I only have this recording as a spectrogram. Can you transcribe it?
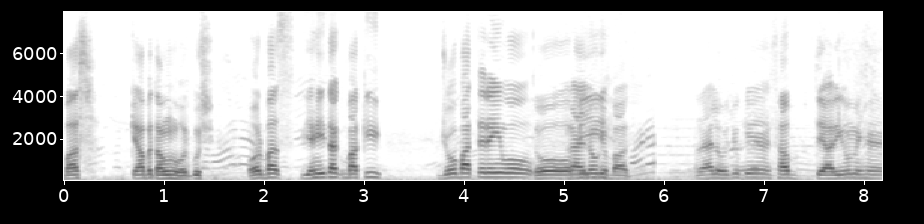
बस क्या बताऊँ और कुछ और बस यहीं तक बाकी जो बातें रही वो तो ट्रायलों के बाद ट्रायल हो चुके हैं सब तैयारियों में हैं।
